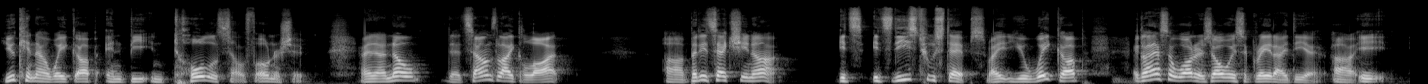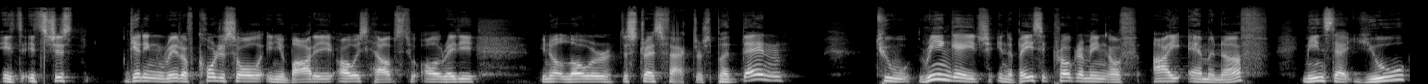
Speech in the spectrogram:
You can now wake up and be in total self ownership. And I know that sounds like a lot, uh, but it's actually not. It's it's these two steps, right? You wake up. A glass of water is always a great idea. Uh, it, it, it's just getting rid of cortisol in your body always helps to already, you know, lower the stress factors. But then to re-engage in the basic programming of I am enough means that you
